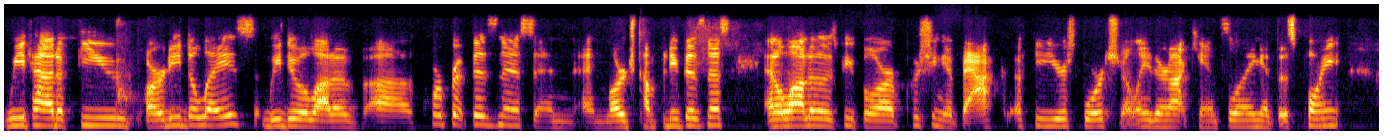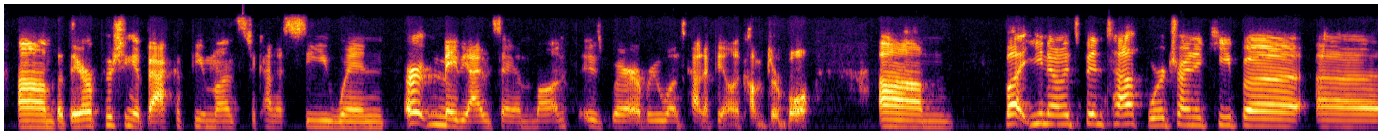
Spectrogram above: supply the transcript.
We've had a few party delays. We do a lot of uh, corporate business and, and large company business and a lot of those people are pushing it back a few years. Fortunately they're not canceling at this point um, but they are pushing it back a few months to kind of see when or maybe i would say a month is where everyone's kind of feeling comfortable. Um, but you know, it's been tough. We're trying to keep a, a,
